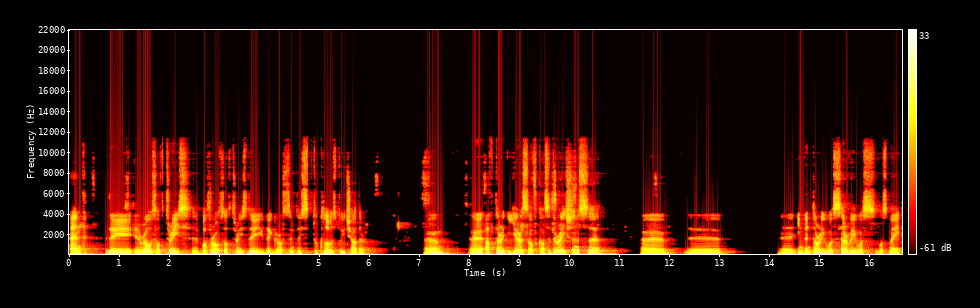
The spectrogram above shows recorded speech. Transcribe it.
And the rows of trees, both rows of trees, they, they grow simply too close to each other. Um, uh, after years of considerations, uh, uh inventory was survey was was made,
